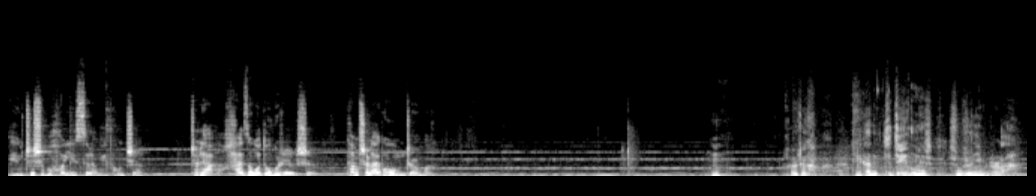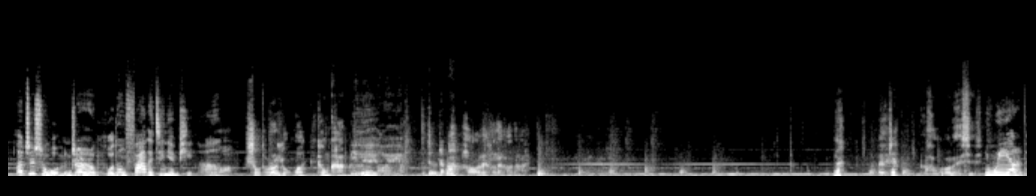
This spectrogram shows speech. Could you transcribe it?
哎呦，真是不好意思，两位同志，这俩孩子我都不认识，他们是来过我们这儿吗？嗯，还有这个，你看这这个东西是是不是你们这儿的？啊，这是我们这儿活动发的纪念品啊。手头上有吗？给我们看看。有有有有有，你等着啊。好嘞，好嘞，好嘞，好嘞。这好嘞，谢谢。一模一样的。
